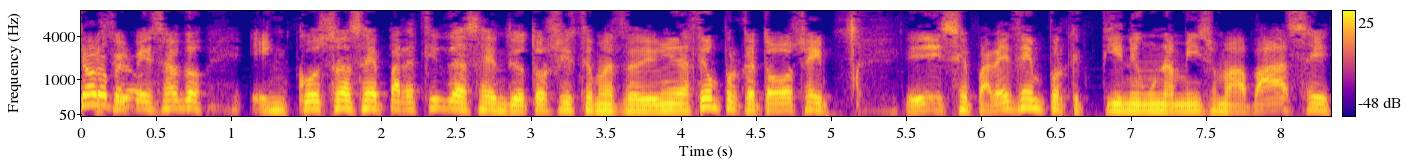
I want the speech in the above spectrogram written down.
Claro, Estoy pero... pensando en cosas eh, parecidas en de otros sistemas de adivinación, porque todos eh, eh, se parecen, porque tienen una misma base.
